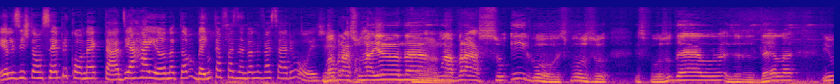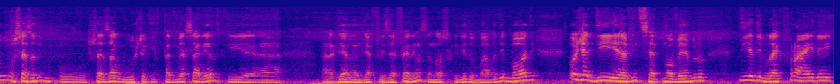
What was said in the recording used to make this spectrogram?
Eles estão sempre conectados e a Rayana também tá fazendo aniversário hoje. Um abraço, Rayana. Não. Um abraço, Igor, esposo, esposo dela, dela. E o César, o César Augusto aqui que está aniversariando, que é a, a Gerlane já fez referência, nosso querido Barba de Bode. Hoje é dia 27 de novembro, dia de Black Friday,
